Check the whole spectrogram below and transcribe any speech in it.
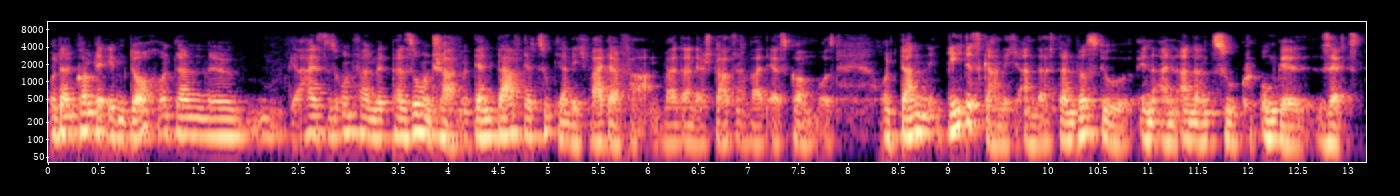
Und dann kommt er eben doch und dann äh, heißt es Unfall mit Personenschaden. Und dann darf der Zug ja nicht weiterfahren, weil dann der Staatsanwalt erst kommen muss. Und dann geht es gar nicht anders. Dann wirst du in einen anderen Zug umgesetzt.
